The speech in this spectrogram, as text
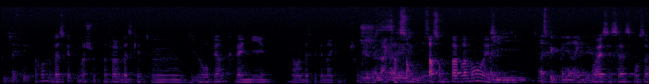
Tout à fait. Par contre, le basket, moi je préfère le basket euh, dit européen que la NBA, genre le basket américain. Je trouve que ça ressemble, ça ressemble pas vraiment. Et Bah, c'est- ils respectent pas les règles déjà. Ouais, c'est ça, c'est pour ça.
